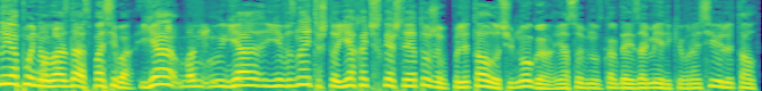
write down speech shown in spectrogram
ну, я понял вас, да, спасибо. Я, я, вы знаете что, я хочу сказать, что я тоже полетал очень много, и особенно вот, когда из Америки в Россию летал,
